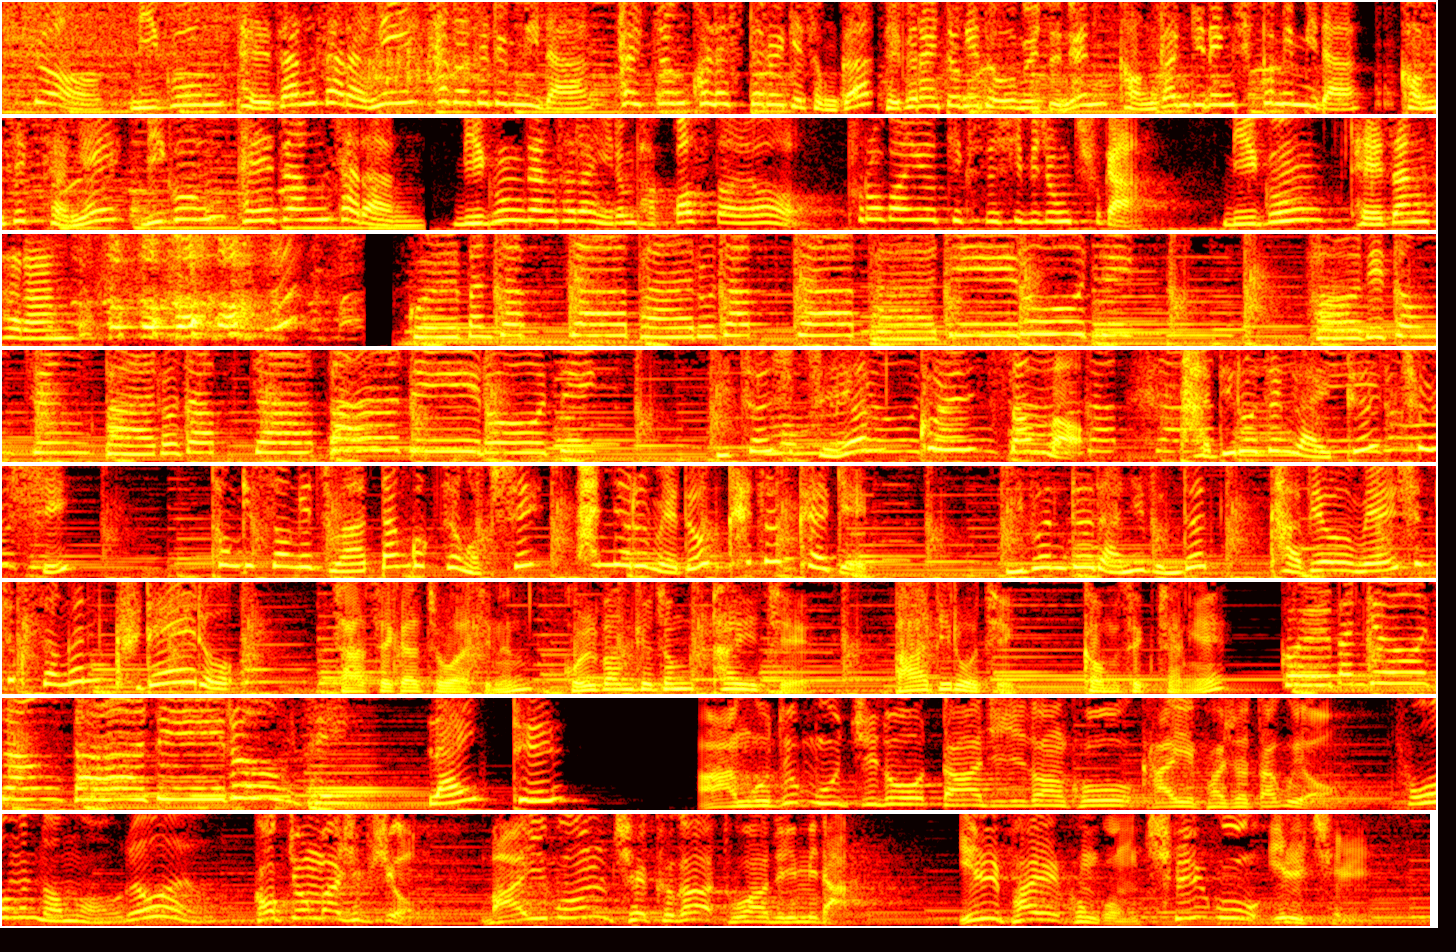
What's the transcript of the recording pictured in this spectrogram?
추억 미궁 대장사랑이 찾아드립니다. 혈중 콜레스테롤 개선과 배변 활동에 도움을 주는 건강기능식품입니다. 검색창에 미궁 대장사랑. 미궁 장사랑 이름 바꿨어요. 프로바이오틱스 12종 추가. 미궁 대장사랑. 골반 잡자 바로 잡자 바디로직 허리 통증 바로 잡자 바디로직 2017년 cool summer 바디로직 라이트 출시 통기성이 좋아 땀 걱정 없이 한여름에도 쾌적하게 입은 듯 안 입은 듯 가벼움의 신축성은 그대로 자세가 좋아지는 골반 교정 타이즈 바디로직 검색창에 골반 교정 바디로직 라이트 아무도 묻지도 따지지도 않고 가입하셨다고요? 보험은 너무 어려워요. 걱정 마십시오. 마이보험 체크가 도와드립니다. 1800-7917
